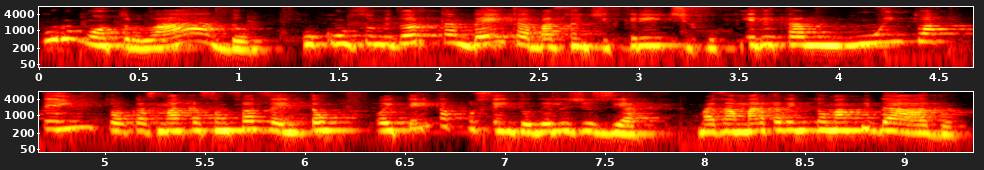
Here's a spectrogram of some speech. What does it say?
Por um outro lado, o consumidor também está bastante crítico, ele está muito atento ao que as marcas estão fazendo. Então, 80% deles dizia, mas a marca tem que tomar cuidado,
